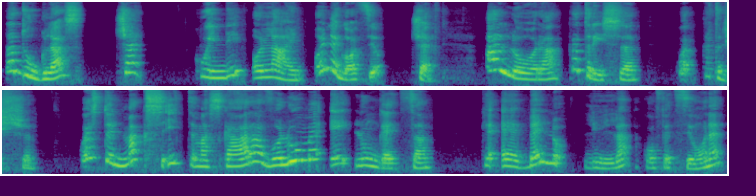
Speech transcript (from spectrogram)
da Douglas c'è, quindi online o in negozio c'è. Allora, Catrice, Catrice, questo è il Max It Mascara volume e lunghezza, che è bello lilla confezione,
